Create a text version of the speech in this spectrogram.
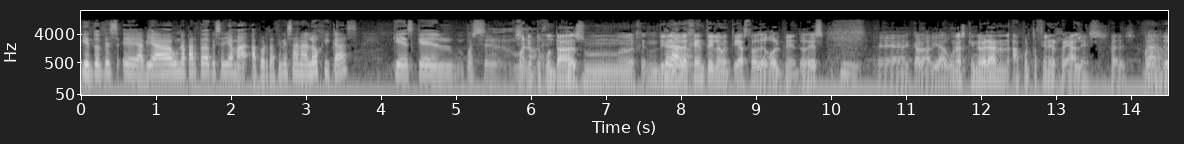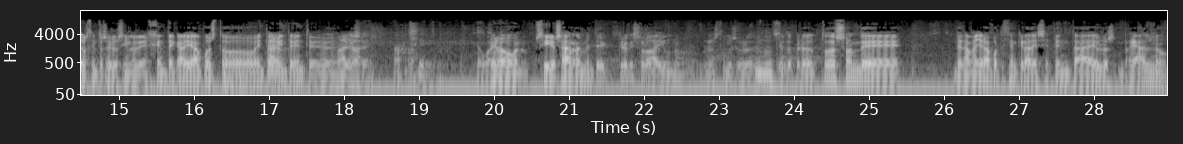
Y entonces eh, había un apartado que se llama aportaciones analógicas, que es que, el, pues, eh, Sí, bueno, que tú juntas un dinero Claro. de gente y lo metías todo de golpe. Entonces, eh, claro, había algunas que no eran aportaciones reales, ¿sabes? De, Claro. de 200 euros, sino de gente que había puesto 20, Claro. 20, 20. eh, Vale, vale. sé. Ajá. sí. Qué bueno. Pero bueno, sí, o sea, realmente creo que solo hay uno. No estoy muy seguro del concierto, pero todos son de, de la mayor aportación que era de 70 euros real, ¿no?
